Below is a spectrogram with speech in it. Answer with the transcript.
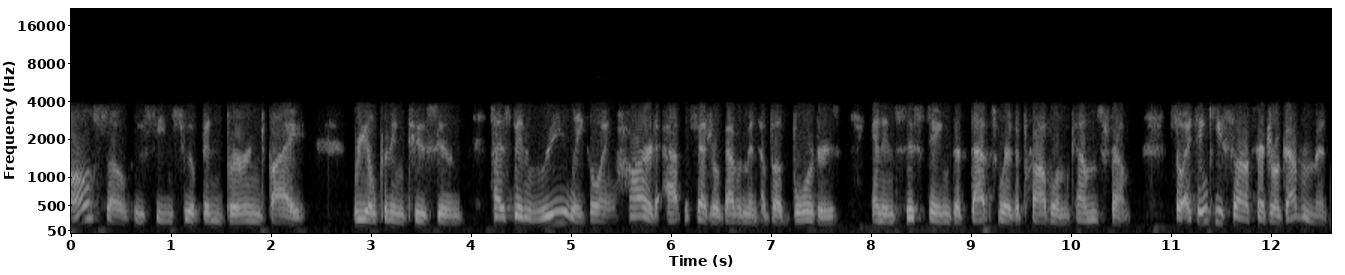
also who seems to have been burned by reopening too soon, has been really going hard at the federal government about borders and insisting that that's where the problem comes from. So I think you saw a federal government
